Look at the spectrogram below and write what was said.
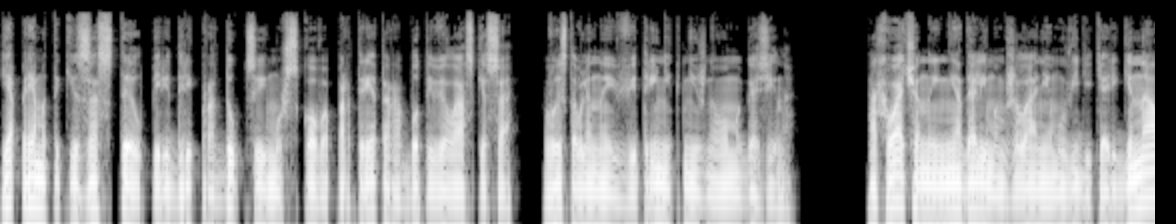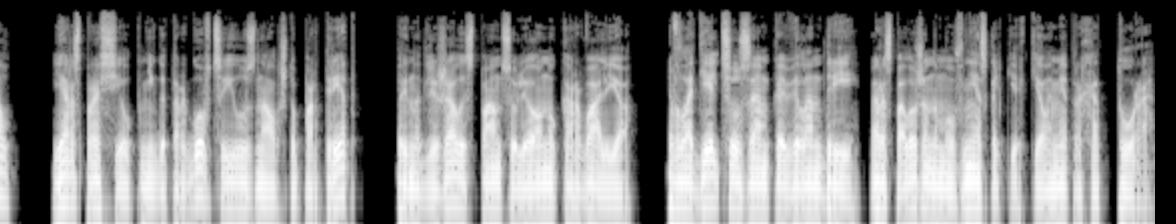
я прямо-таки застыл перед репродукцией мужского портрета работы Веласкеса, выставленной в витрине книжного магазина. Охваченный неодолимым желанием увидеть оригинал, я расспросил книготорговца и узнал, что портрет принадлежал испанцу Леону Карвальо, владельцу замка Виландри, расположенному в нескольких километрах от Тура.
